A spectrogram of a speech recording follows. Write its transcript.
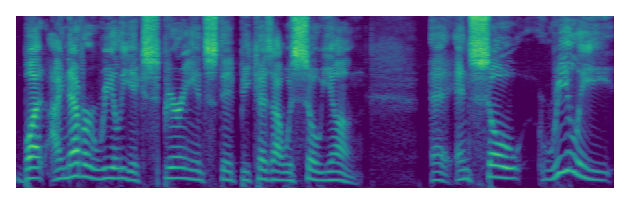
but I never really experienced it because I was so young. And so, really,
